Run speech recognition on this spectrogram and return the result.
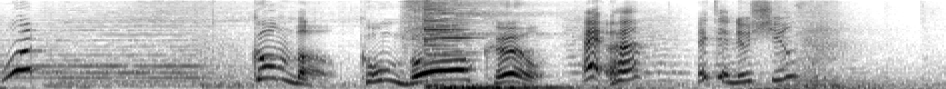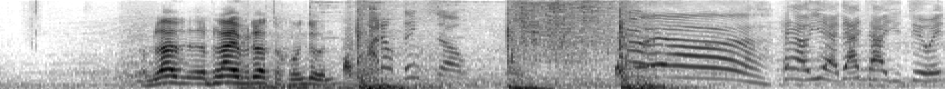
Woep. Combo. Combo kill. Hé, hey, huh? Heeft hij een shield? Dan blijven, dan blijven we dat toch gewoon doen. I don't think so. Uh, hell yeah, that's how you do it.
